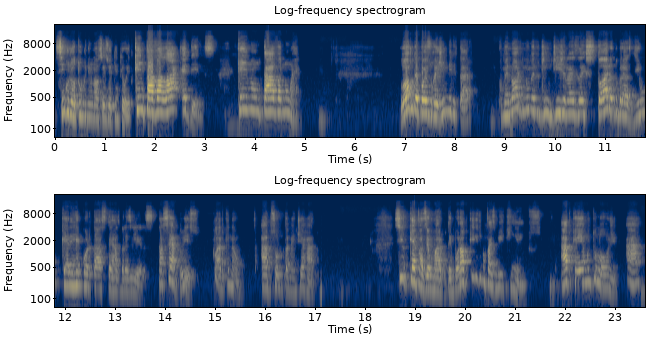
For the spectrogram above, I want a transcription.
5 de outubro de 1988. Quem estava lá é deles. Quem não estava, não é. Logo depois do regime militar, com o menor número de indígenas da história do Brasil querem recortar as terras brasileiras. Tá certo isso? Claro que não. Absolutamente errado. Se quer fazer um marco temporal, por que gente não faz 1500? Ah, porque aí é muito longe. Ah,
